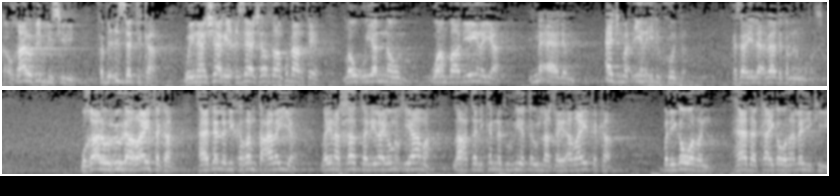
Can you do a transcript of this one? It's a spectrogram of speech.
qaala wuxuu ibliis yidhi fabicizatika weynaanshahaga iyo cizaha sharaftadan ku dhaartee low qiyannahum waan baadiyaynayaa ilma aadam ajmaciina idilkoodba kasara ilaa cibaadaka minhum muqas wa qaala wuxuu yidhi ara'aytaka hada aladii karamta calaya lain akhartani ilaa ywmi alqiyaama la axtanikana duriyatahu ilaa qayr ara'aytaka bal iga warran haada kaa iga warran alladii kii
